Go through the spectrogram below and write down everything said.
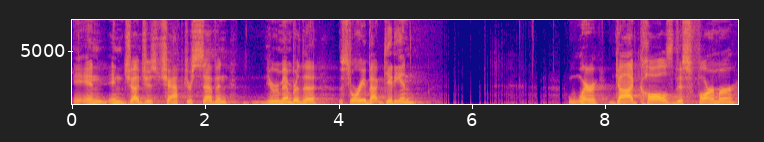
In, in Judges chapter 7, you remember the, the story about Gideon? Where God calls this farmer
